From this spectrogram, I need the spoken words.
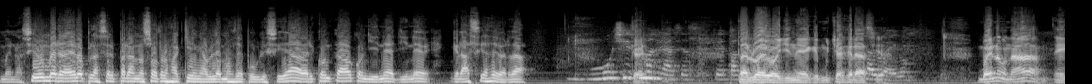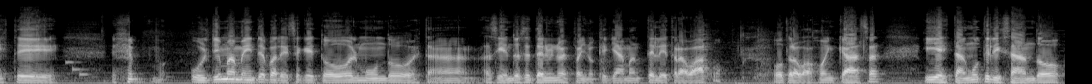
Bueno, ha sido un verdadero placer para nosotros aquí en Hablemos de Publicidad haber contado con Ginette. Ginette, gracias de verdad. Muchísimas gracias. Hasta luego, Ginette, muchas gracias. Hasta luego. Bueno, nada, este últimamente parece que todo el mundo está haciendo ese término español que llaman teletrabajo o trabajo en casa y están utilizando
